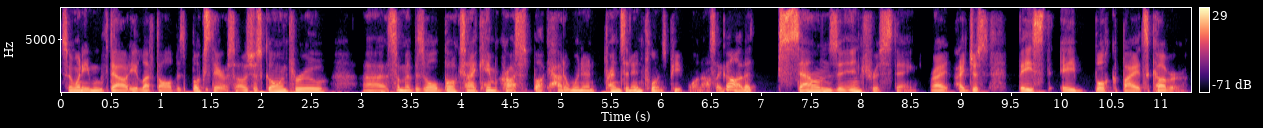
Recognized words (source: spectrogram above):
So when he moved out, he left all of his books there. So I was just going through uh, some of his old books, and I came across this book, How to Win Friends and Influence People. And I was like, oh, that sounds interesting, right? I just based a book by its cover,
